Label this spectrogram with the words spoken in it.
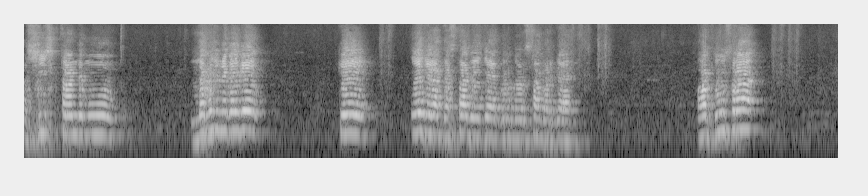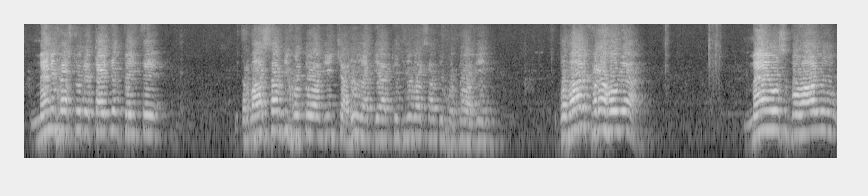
ਅਸ਼ੀਸ਼ ਖਾਨ ਦੇ ਮੂੰਹੋਂ ਲਫ਼ਜ਼ ਨਿਕਲ ਗਏ। ਕਿ ਇਹ ਜਿਹੜਾ ਦਸਤਾਵੇਜ਼ ਹੈ ਗੁਰੂ ਗ੍ਰੰਥ ਸਾਹਿਬ ਵਰਗਾ ਹੈ। ਔਰ ਦੂਸਰਾ ਮੈਨੀਫੈਸਟੋ ਦੇ ਟਾਈਟਲ ਪੇਜ ਤੇ ਦਰਬਾਰ ਸਾਹਿਬ ਦੀ ਫੋਟੋ ਆ ਗਈ, ਝਾੜੂ ਲੱਗ ਗਿਆ, ਕੇਜਰੀਵਾਲ ਸਾਹਿਬ ਦੀ ਫੋਟੋ ਆ ਗਈ। ਬਵਾਲ ਖੜਾ ਹੋ ਗਿਆ। ਮੈਂ ਉਸ ਬਵਾਲ ਨੂੰ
